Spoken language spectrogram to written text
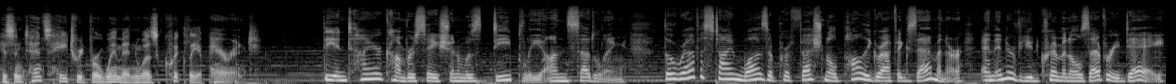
his intense hatred for women was quickly apparent. The entire conversation was deeply unsettling. Though Ravestein was a professional polygraph examiner and interviewed criminals every day,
